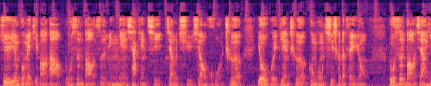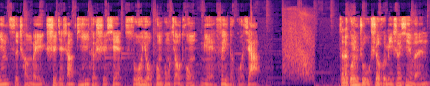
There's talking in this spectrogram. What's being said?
据英国媒体报道，卢森堡自明年夏天起将取消火车、有轨电车、公共汽车的费用，卢森堡将因此成为世界上第一个实现所有公共交通免费的国家。再来关注社会民生新闻。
